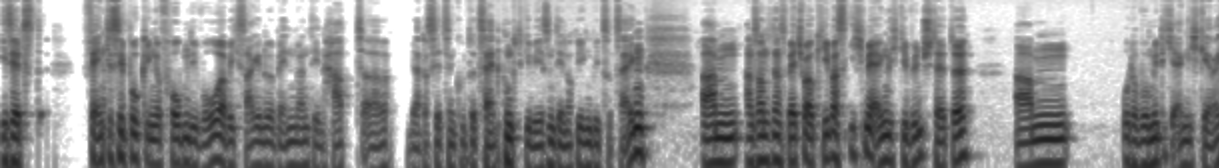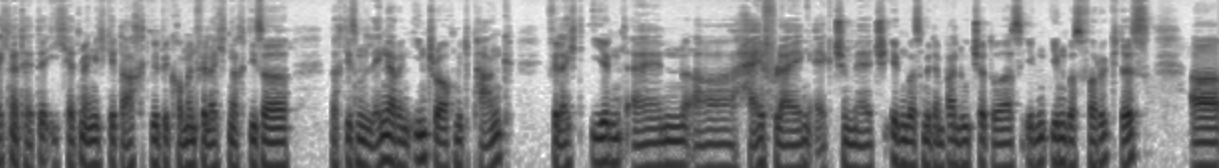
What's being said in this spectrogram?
ist jetzt Fantasy Booking auf hohem Niveau, aber ich sage nur, wenn man den hat, äh, wäre das jetzt ein guter Zeitpunkt gewesen, den auch irgendwie zu zeigen. Ähm, ansonsten das Match war okay, was ich mir eigentlich gewünscht hätte. Ähm, oder womit ich eigentlich gerechnet hätte. Ich hätte mir eigentlich gedacht, wir bekommen vielleicht nach dieser, nach diesem längeren Intro auch mit Punk vielleicht irgendein äh, High-Flying-Action-Match, irgendwas mit ein paar Luchadors, irgend, irgendwas Verrücktes, äh,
